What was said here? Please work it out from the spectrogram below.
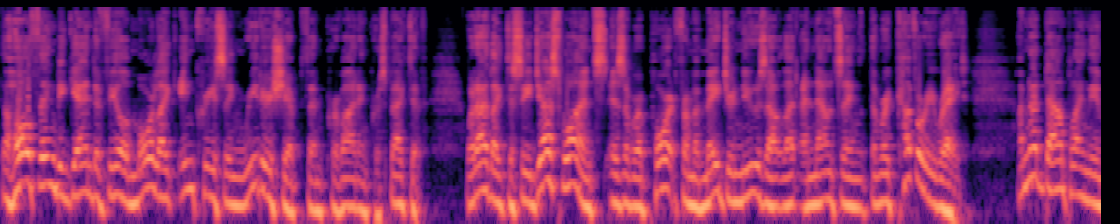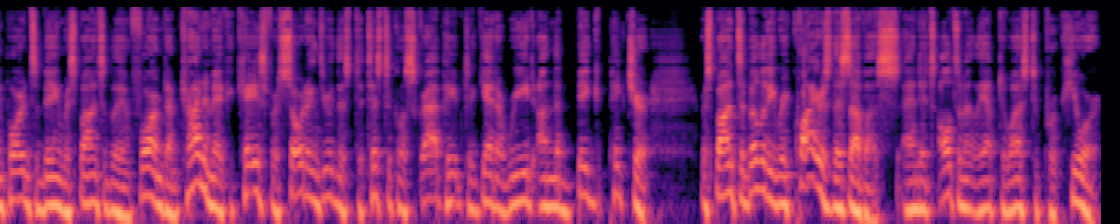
The whole thing began to feel more like increasing readership than providing perspective. What I'd like to see just once is a report from a major news outlet announcing the recovery rate. I'm not downplaying the importance of being responsibly informed. I'm trying to make a case for sorting through the statistical scrap heap to get a read on the big picture. Responsibility requires this of us, and it's ultimately up to us to procure.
